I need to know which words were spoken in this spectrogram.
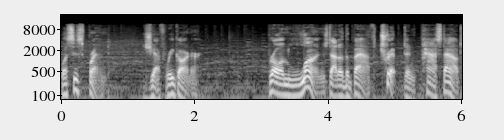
was his friend, Geoffrey Garner. Brougham lunged out of the bath, tripped, and passed out.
